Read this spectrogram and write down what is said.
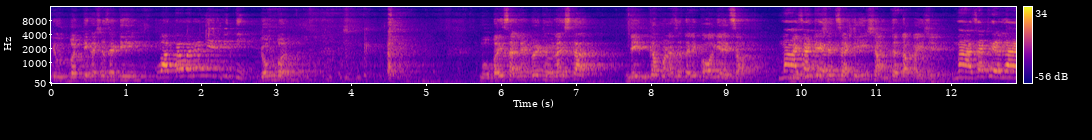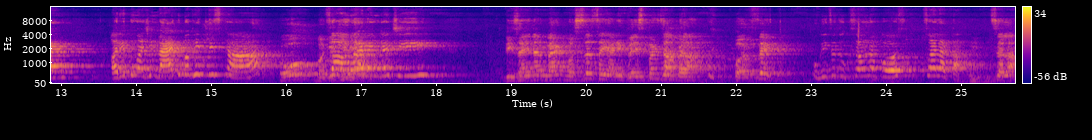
ही उदबत्ती कशासाठी? वातावरण निर्मिती. डोंबर मोबाईल सायलेंटवर ठेवलायस का? नेमका कोणाचा तरी कॉल यायचा. माझा ठेव- मेडिटेशनसाठी शांतता पाहिजे. माझा ठेवलाय. अरे तू माझी मॅट बघितलीस का? हो बघितली जांभळ्या ना रंगाची. डिझायनर मॅट मस्तच आहे आणि ड्रेस पण जांभळा. परफेक्ट उगीच दुखसवू नकोस. चल आता. चला.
